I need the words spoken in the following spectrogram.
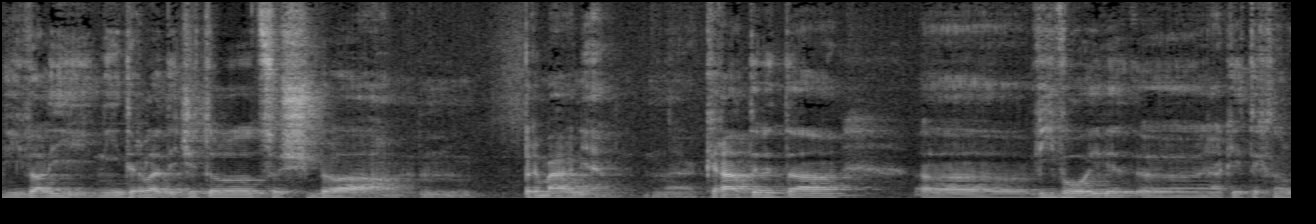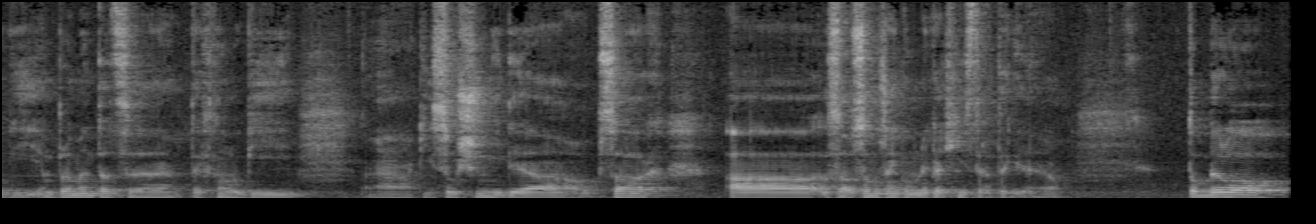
bývalý Niederle Digital, což byla mm, primárně eh, kreativita, eh, vývoj nějakých technologií, implementace technologií, nějaký social media a obsah a samozřejmě komunikační strategie. Jo. To bylo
